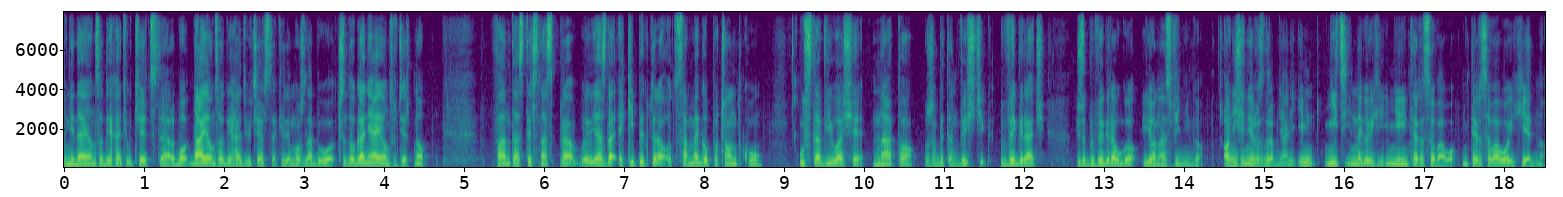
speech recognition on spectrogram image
nie dając odjechać ucieczce, albo dając odjechać ucieczce, kiedy można było, czy doganiając ucieczkę. No, fantastyczna spra- jazda ekipy, która od samego początku ustawiła się na to, żeby ten wyścig wygrać i żeby wygrał go Jonas Winigo. Oni się nie rozdrabniali, im nic innego ich nie interesowało. Interesowało ich jedno,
